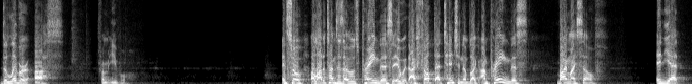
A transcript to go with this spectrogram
Deliver us from evil. And so, a lot of times as I was praying this, it, I felt that tension of like, I'm praying this by myself, and yet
